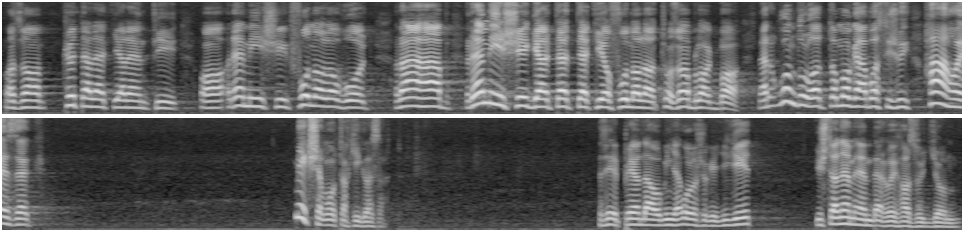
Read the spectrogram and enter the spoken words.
az a kötelet jelenti, a reménység fonala volt. Ráháb reménységgel tette ki a fonalat az ablakba, mert gondolhatta magába azt is, hogy háha ezek mégsem mondtak igazat. Ezért például mindjárt olvasok egy igét, Isten nem ember, hogy hazudjon.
